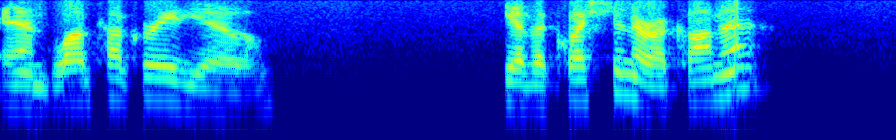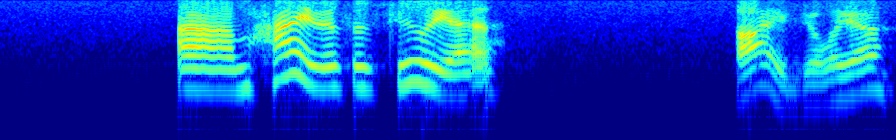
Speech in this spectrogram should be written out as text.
and Blog Talk Radio. Do you have a question or a comment? Um, hi, this is Julia. Hi, Julia.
